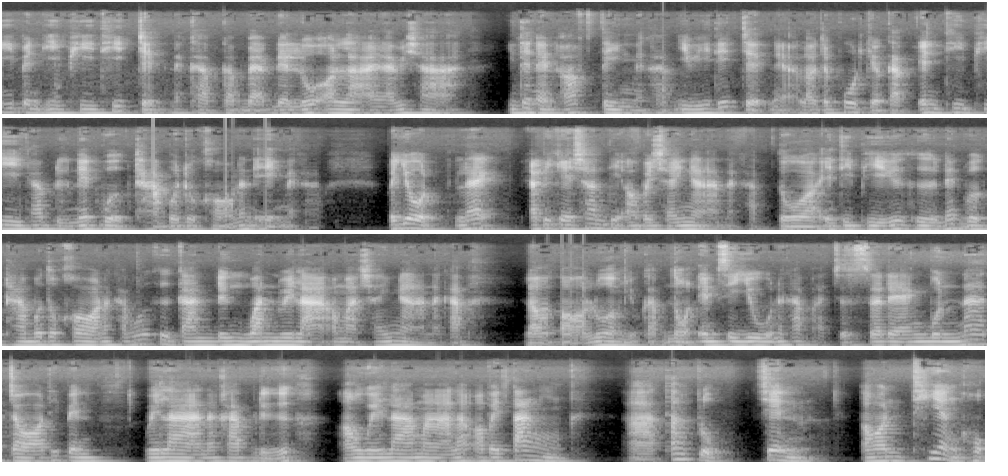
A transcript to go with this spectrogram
นี่เป็น EP ที่ 7 นะครับกับแบบเรียนรู้ออนไลน์นะวิชา Internet of Things นะครับ EP ที่ 7 เนี่ยเราจะพูดเกี่ยวกับ NTP ครับหรือ Network Time Protocol นั่นเองนะครับ ประโยชน์และแอปพลิเคชันที่เอาไปใช้งานนะครับ ตัว NTP ก็คือ Network Time Protocol นะครับ ก็คือการดึงวันเวลาเอามาใช้งานนะครับ เราต่อร่วมอยู่กับโหนด MCU นะครับ อาจจะแสดงบนหน้าจอที่เป็นเวลานะครับ หรือเอาเวลามาแล้วเอาไปตั้งตั้งปลุก เช่น ตอนเที่ยง 6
